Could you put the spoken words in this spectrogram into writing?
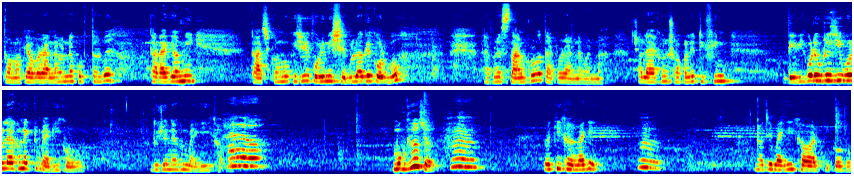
তো আমাকে আবার রান্নাবান্না করতে হবে। তার আগে আমি কাজকর্ম কিছুই করিনি, সেগুলো আগে করব। তারপরে স্নান করব, তারপর রান্নাবান্না। চলো এখন সকালে টিফিন দেরি করে উঠেছি বললে এখন একটু ম্যাগি করব। দুজনে এখন ম্যাগিই খাব। হ্যালো। মুখ ধুয়েছো? হুম। এবার কী খাবে ম্যাগি? হুম। আজকে ম্যাগি খাওয়া আর কী করব।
